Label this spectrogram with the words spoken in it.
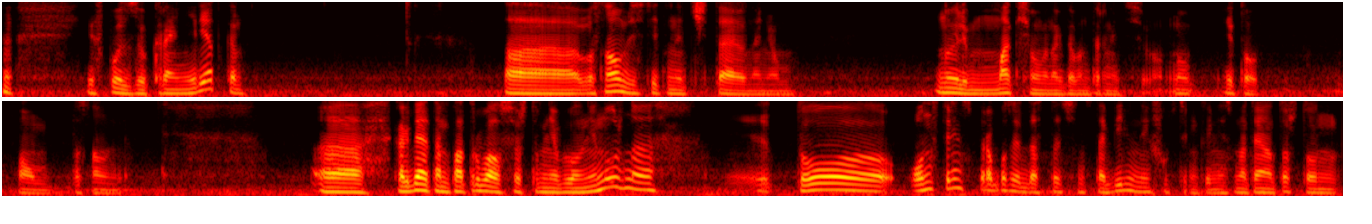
использую крайне редко. А, в основном действительно читаю на нем. Ну или максимум иногда в интернете сижу. Ну и то, по-моему, в основном нет. А, когда я там потрубал все, что мне было не нужно, э, то он, в принципе, работает достаточно стабильно и шустренько, несмотря на то, что он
